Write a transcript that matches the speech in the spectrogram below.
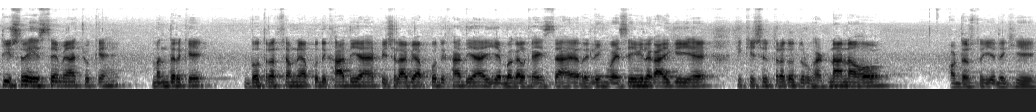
तीसरे हिस्से में आ चुके हैं, मंदिर के दो तरफ़ से हमने आपको दिखा दिया है पिछला भी आपको दिखा दिया है ये बगल का हिस्सा है रेलिंग वैसे ही लगाई गई है कि किसी तरह की दुर्घटना ना हो। और दोस्तों ये देखिए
